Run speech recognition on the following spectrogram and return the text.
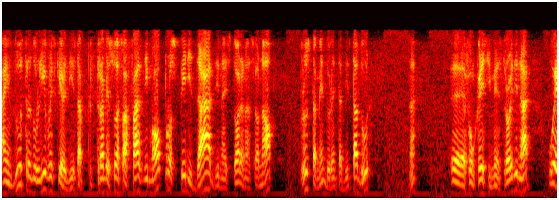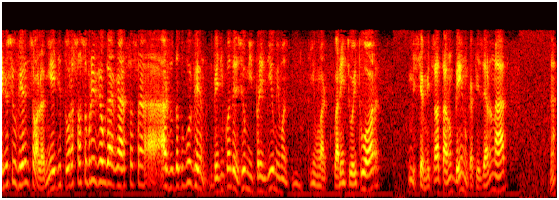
a indústria do livro esquerdista atravessou a sua fase de maior prosperidade na história nacional, justamente durante a ditadura, né? É, foi um crescimento extraordinário. O Enio Silveira disse: Olha, a minha editora só sobreviveu graças à ajuda do governo. De vez em quando eles iam, me prendiam, me mantinham lá 48 horas, me, me trataram bem, nunca fizeram nada. Né?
